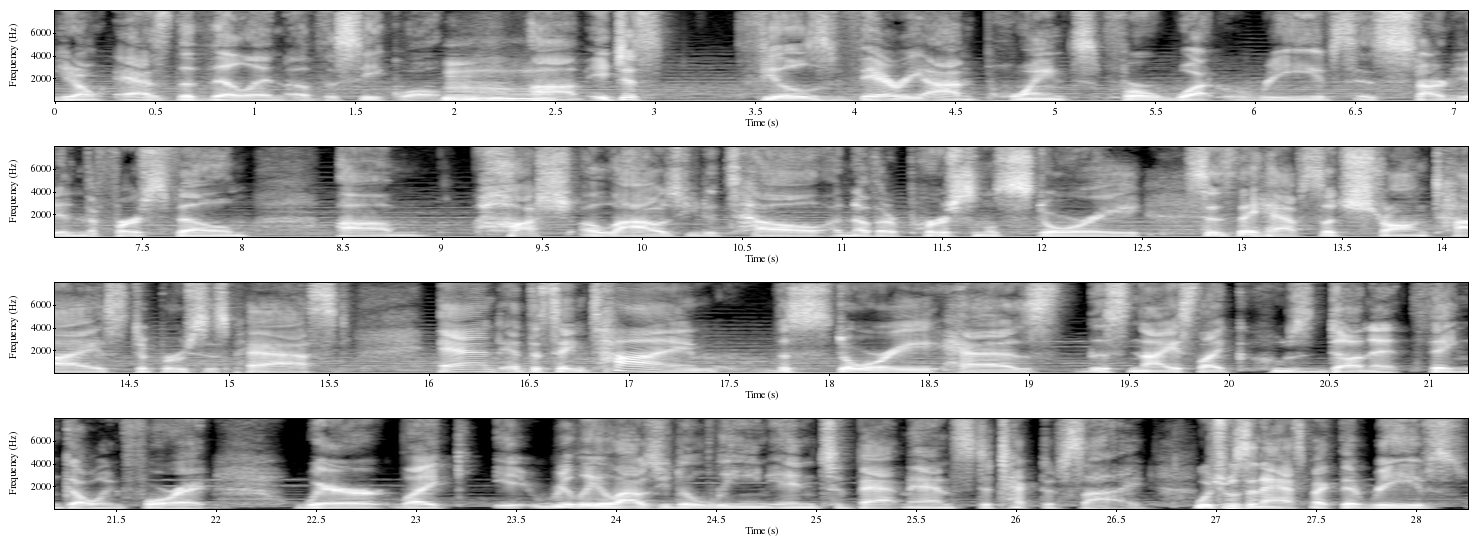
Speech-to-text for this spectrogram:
you know, as the villain of the sequel. Mm-hmm. Um, it just feels very on point for what Reeves has started in the first film. Um, Hush allows you to tell another personal story since they have such strong ties to Bruce's past. And at the same time, the story has this nice, like, who's done it thing going for it, where, like, it really allows you to lean into Batman's detective side, which was an aspect that Reeves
